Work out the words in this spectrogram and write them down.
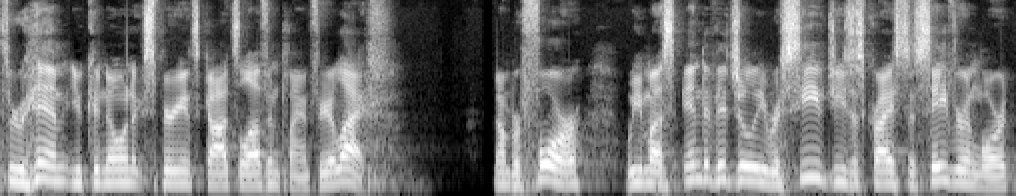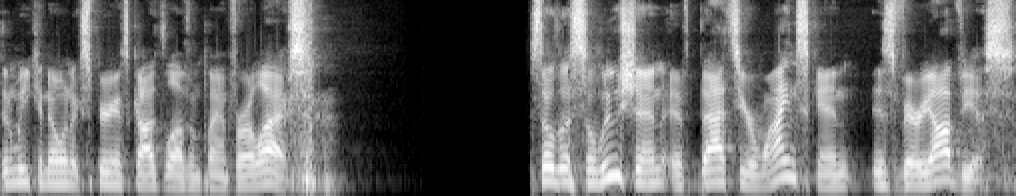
Through him, you can know and experience God's love and plan for your life. Number four, we must individually receive Jesus Christ as Savior and Lord, then we can know and experience God's love and plan for our lives. so, the solution, if that's your wineskin, is very obvious.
